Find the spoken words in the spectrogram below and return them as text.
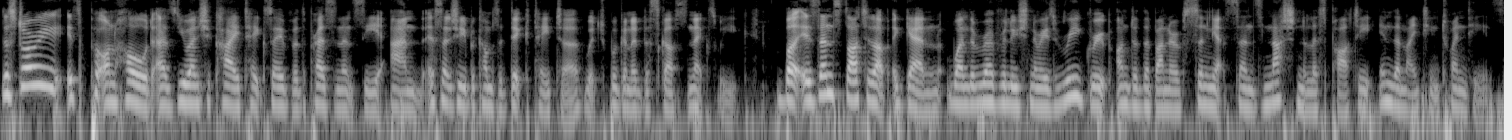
The story is put on hold as Yuan Shikai takes over the presidency and essentially becomes a dictator, which we're going to discuss next week, but is then started up again when the revolutionaries regroup under the banner of Sun Yat sen's Nationalist Party in the 1920s.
